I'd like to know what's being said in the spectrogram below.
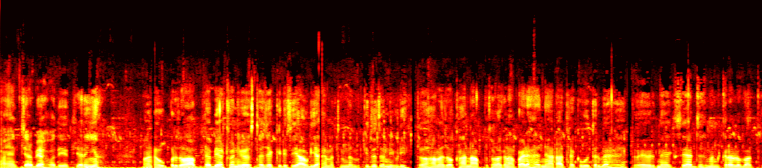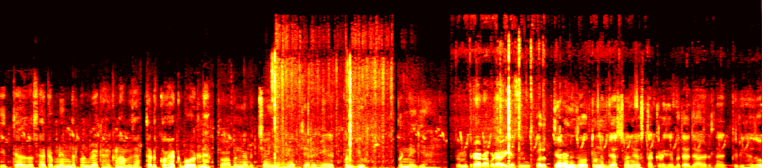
અહીંયા અત્યારે બેસવા દઈએ અત્યારે અહીંયા. અને ઉપર તો આપણે બેઠવાની વ્યવસ્થા જે કરી છે આવડી છે. મેં તમને કીધું હતું નીવડી તો અમે તો ખાના આપણે થોડા ઘણા પડ્યા છે ને રાત્રે કબૂતર બેઠે છે. તો એવી રીતના એક એડજસ્ટમેન્ટ કરેલું. બાકી અત્યારે તો સેટઅપની અંદર પણ બેઠા છે ઘણા બધા. તડકો હે બહુ એટલે? તો આ બંને બચ્ચા અહીંયા છે, અત્યારે એક પણ ગયું. બંને ગયા તો મિત્ર આપણે આવી ગયા છીએ ઉપર અત્યારે ને જો તમને બેસવાની વ્યવસ્થા કરી છે, બતાવી દે આવી રીતના કરી છે. જો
